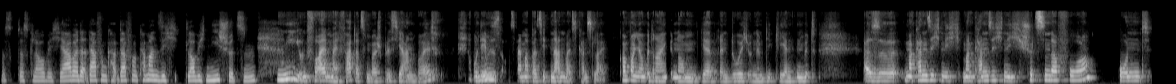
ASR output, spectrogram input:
Das, das glaube ich. Ja, aber da, davon, davon kann man sich, glaube ich, nie schützen. Nie. Und vor allem mein Vater zum Beispiel ist ja Anwalt. Und dem ist es auch zweimal passiert in der Anwaltskanzlei. Kompagnon mit reingenommen, der brennt durch und nimmt die Klienten mit. Also man kann sich nicht, man kann sich nicht schützen davor. Und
